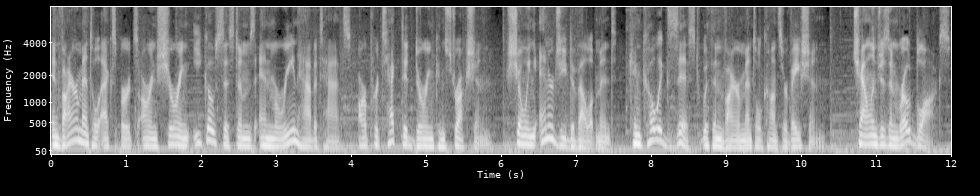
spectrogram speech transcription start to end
Environmental experts are ensuring ecosystems and marine habitats are protected during construction, showing energy development can coexist with environmental conservation. Challenges and roadblocks.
